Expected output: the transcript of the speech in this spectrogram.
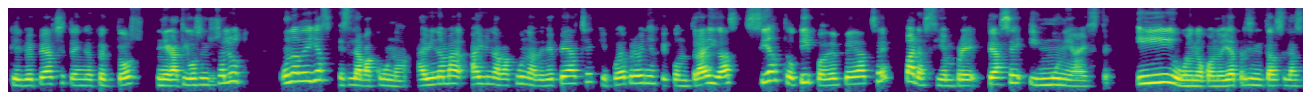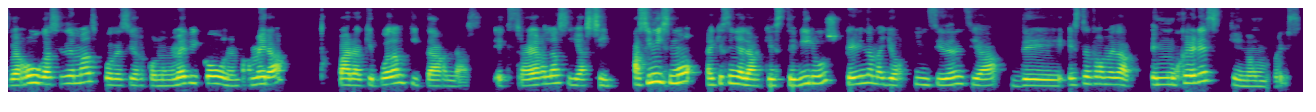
que el VPH tenga efectos negativos en tu salud. Una de ellas es la vacuna. Hay una, vacuna de VPH que puede prevenir que contraigas cierto tipo de VPH para siempre. Te hace inmune a este. Y bueno, cuando ya presentas las verrugas y demás, puedes ir con un médico o una enfermera para que puedan quitarlas, extraerlas y así. Asimismo, hay que señalar que este virus, que hay una mayor incidencia de esta enfermedad en mujeres que en hombres,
